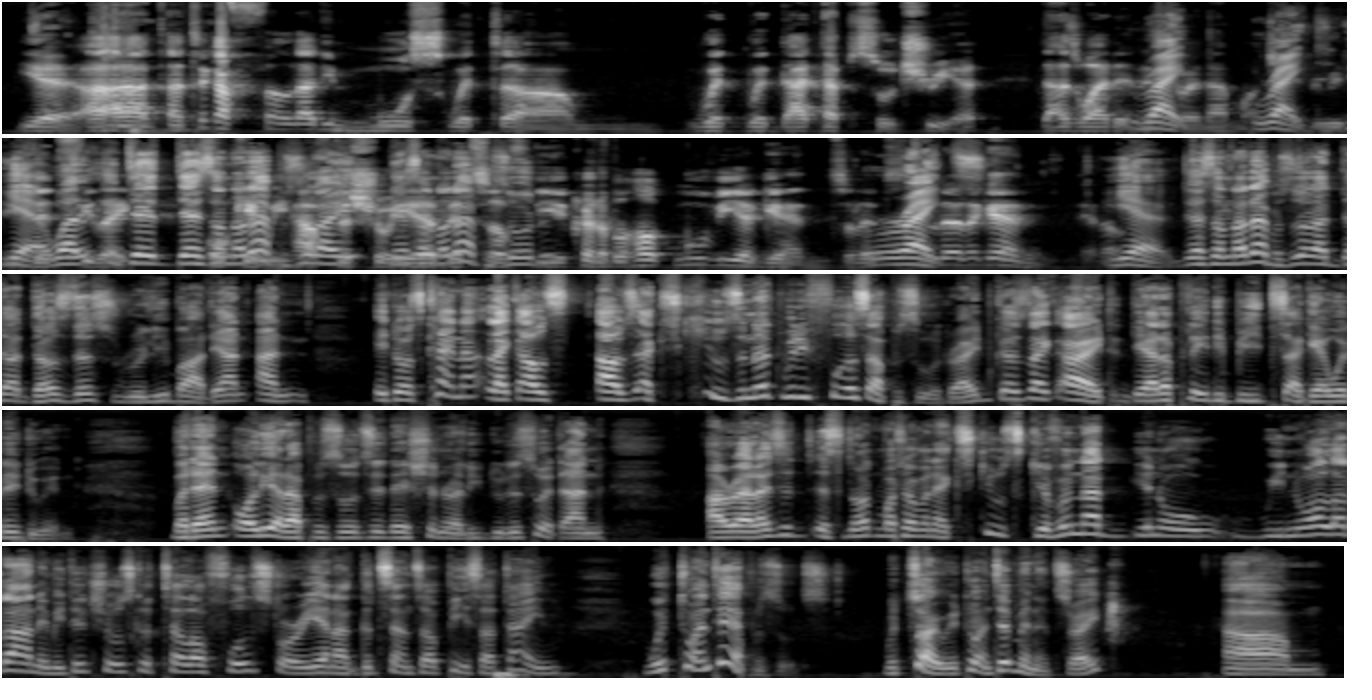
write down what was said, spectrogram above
Yeah, I, I- I think I felt that the most with um with with that episode three. eh? That's why I didn't Right, enjoy that much. right. Really Yeah, well, like, there- there's okay, another we episode have to show there's you another bits of episode- the Incredible Hulk movie again. So let's Right. do that again. You know? Yeah, there's another episode that, that does this really bad, and and it was kind of like I was I was excusing it with the first episode, right? Because like, all right, they had to play the beats, I get what they're doing, but then all the other episodes they shouldn't really do this with, and I realize it, it's not much of an excuse, given that you know we know a lot of animated shows could tell a full story and a good sense of pace of time with 20 episodes, with sorry, with 20 minutes, right? Um,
